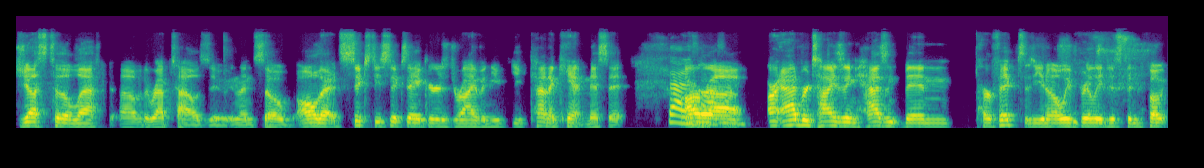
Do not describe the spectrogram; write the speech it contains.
just to the left of the reptile zoo, and then so all that 66 acres driving, you you kind of can't miss it. that is our uh, our advertising hasn't been perfect. You know, we've really just been fo-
